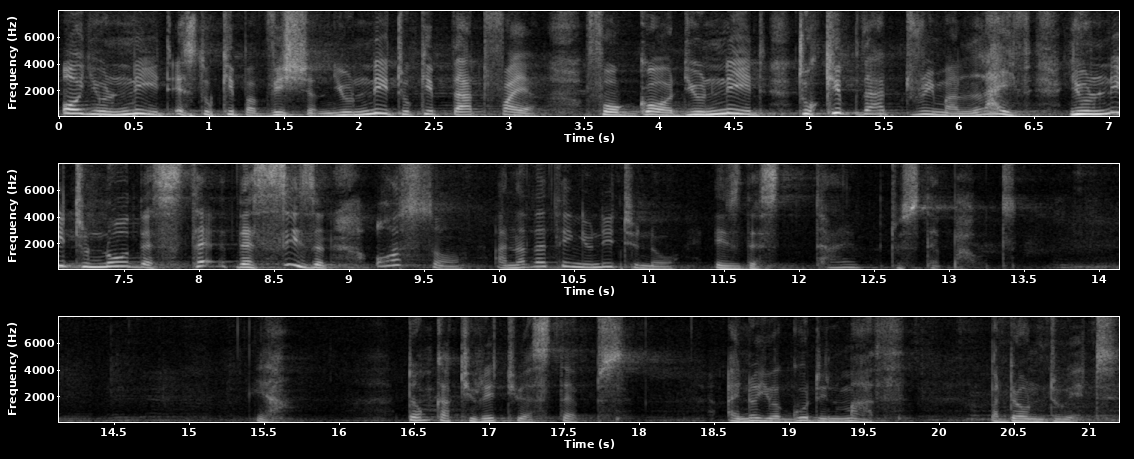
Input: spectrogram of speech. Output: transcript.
All you need is to keep a vision. You need to keep that fire for God. You need to keep that dream alive. You need to know the, st- the season. Also, another thing you need to know is the time to step out. Yeah. Don't calculate your steps. I know you're good in math, but don't do it.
